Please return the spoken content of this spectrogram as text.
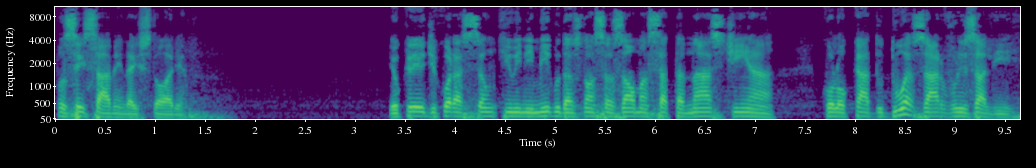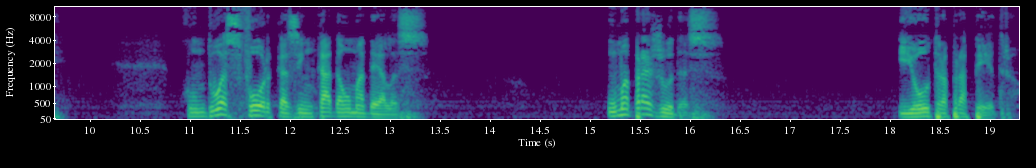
Vocês sabem da história. Eu creio de coração que o inimigo das nossas almas, Satanás, tinha colocado duas árvores ali, com duas forcas em cada uma delas. Uma para Judas e outra para Pedro.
